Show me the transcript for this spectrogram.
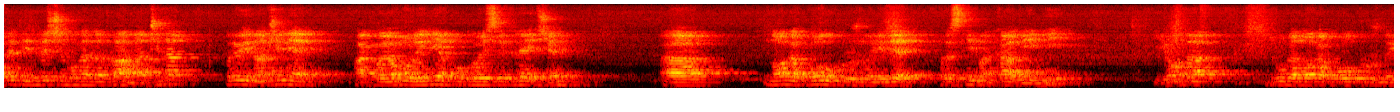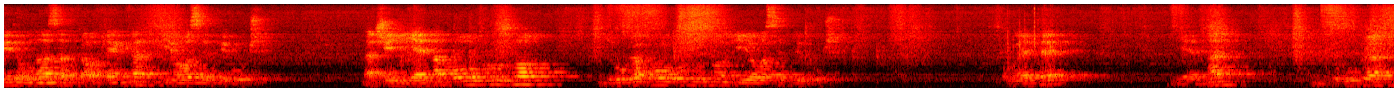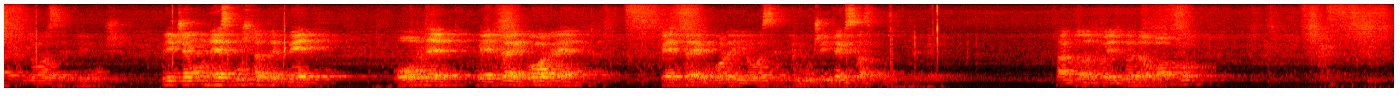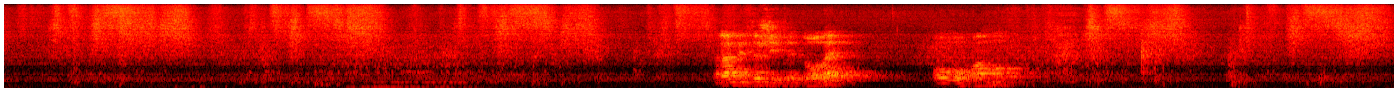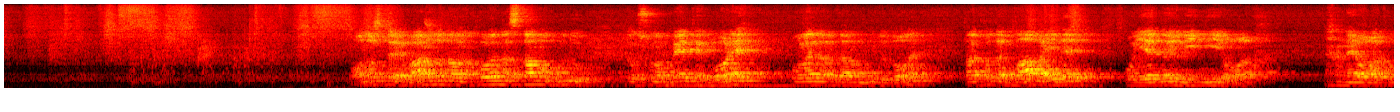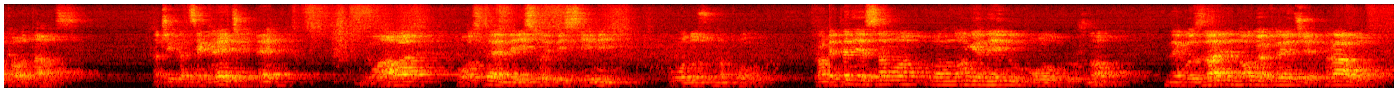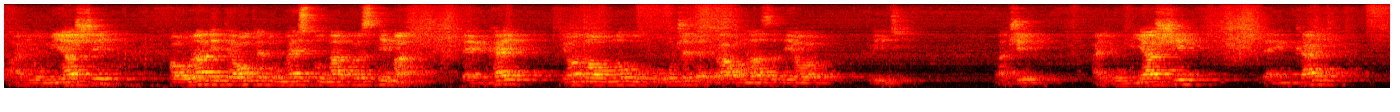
okret, izvećemo ga na dva načina. Prvi način je, ako je ovo linija po kojoj se krećem, a, noga polukružno ide prstima ka liniji i onda druga noga polukružno ide unazad kao tenka i ovo se privuče. Znači jedna polukružno, druga polukružno i ovo se privuče. Pogledajte, jedna, druga i ova se privuče. Pri čemu ne spuštate pete. Ovde peta je gore, peta je gore i ova se privuče i tek sad spustite petu. Tako da to izgleda ovako. Rame držite dole, ovo ovamo, Ono što je važno da vam kolena stalno budu, dok su vam pete gore, kolena da vam budu dole, tako da glava ide po jednoj liniji ovako, a ne ovako kao talas. Znači kad se krećete, glava ostaje na istoj visini u odnosu na polugu. Kretanje je samo vam noge ne idu polukružno, nego zadnja noga kreće pravo, a i umijaši, pa uradite okret u mestu na prstima tenkaj, i onda ovu nogu povučete pravo nazad i ovo priđe. Znači, ajumijaši, tenkaj,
